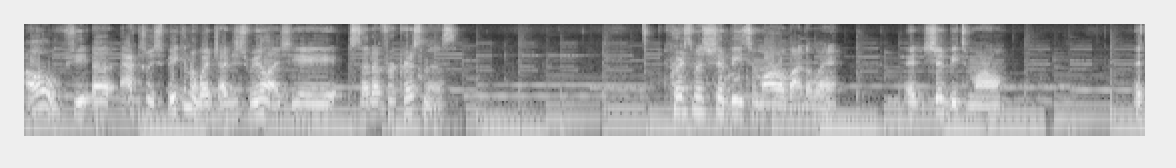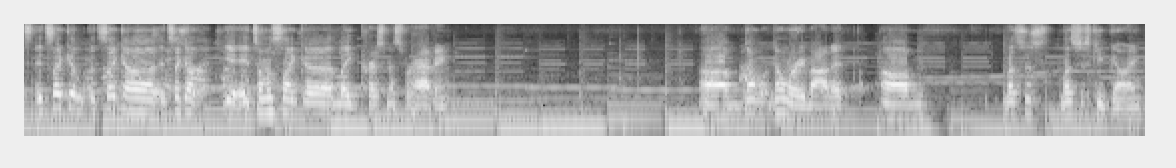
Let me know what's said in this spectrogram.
Oh, she uh, actually. Speaking of which, I just realized she set up for Christmas. Christmas should be tomorrow, by the way. It should be tomorrow. It's it's like a it's like a it's like a it's almost like a late Christmas we're having. Um, don't don't worry about it. Um, let's just let's just keep going.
